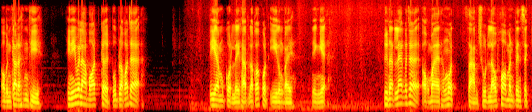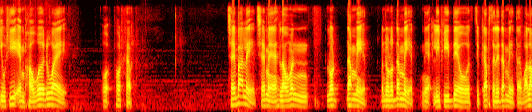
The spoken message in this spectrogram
ออกเป็นเก้านัดทันที ทีนี้เวลาบอสเกิดปุ๊บเราก็จะเตรียมกดเลยครับ แล้วก็กด E ลงไปอย่างเงี้ย คือนัดแรกก็จะออกมาทั้งหมดสามชุด แล้วพอมันเป็นสกิลที่ empower ด้วย โอ้โทษครับ ใช้บาเลตใช่ไหมแล้วมันลดดาเมจมันโดนลดดาเมจเนี่ยรีพีทเดียวสิบเก้าเปอร์เซ็นต์เลยดาเมจแต่ว่าเรา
